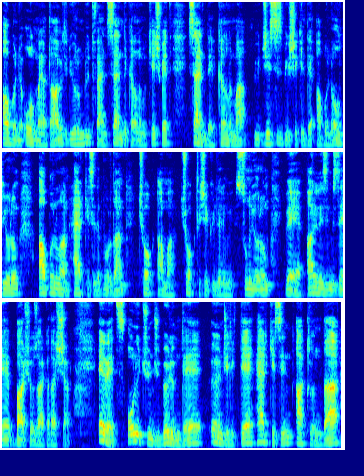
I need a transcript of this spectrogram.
abone olmaya davet ediyorum. Lütfen sen de kanalımı keşfet. Sen de kanalıma ücretsiz bir şekilde abone ol diyorum. Abone olan herkese de buradan çok ama çok teşekkürlerimi sunuyorum ve analizimize başlıyoruz arkadaşlar. Evet 13. bölümde öncelikle herkesin aklında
